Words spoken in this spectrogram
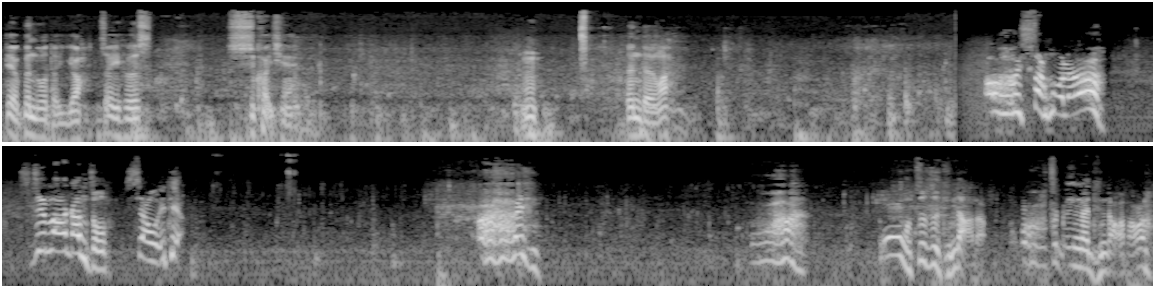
钓更多的鱼啊！这一盒十块钱，嗯，等等啊！哦，上货了啊！直接拉杆走，吓我一跳！哎，哇，哦，这只挺大的。哇，这个应该挺大的啊！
